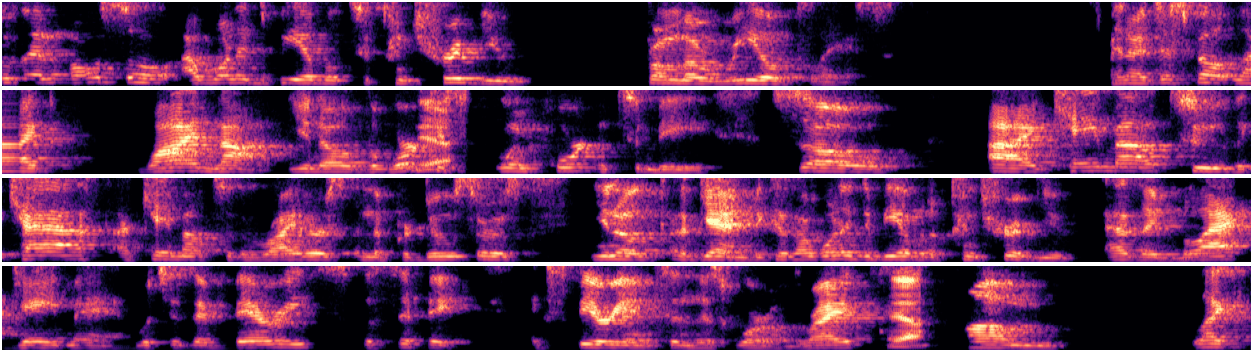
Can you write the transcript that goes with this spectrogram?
So then also, I wanted to be able to contribute from a real place. And I just felt like, why not? You know, the work yeah. is so important to me. So I came out to the cast, I came out to the writers and the producers, you know, again, because I wanted to be able to contribute as a Black gay man, which is a very specific experience in this world, right? Yeah. Um, like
